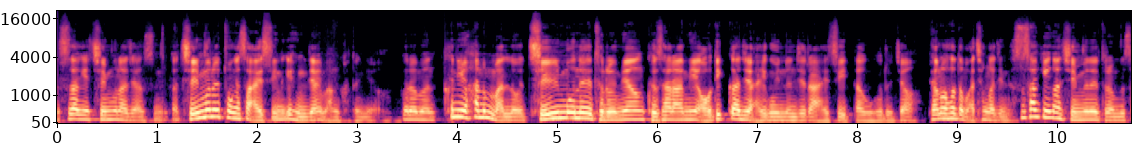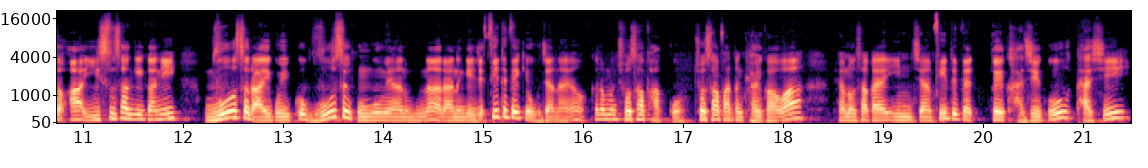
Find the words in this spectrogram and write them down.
수사기에 질문하지 않습니까? 질문을 통해서 알 수 있는 게 굉장히 많거든요. 그러면 흔히 하는 말로 질문을 들으면 그 사람이 어디까지 알고 있는지를 알 수 있다고 그러죠. 변호사도 마찬가지입니다. 수사기관 질문을 들으면서 아, 이 수사기관이 무엇을 알고 있고 무엇을 궁금해 하는구나 라는 게 이제 피드백이 오잖아요. 그러면 조사받고 조사받은 결과와 변호사가 인지한 피드백을 가지고 다시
